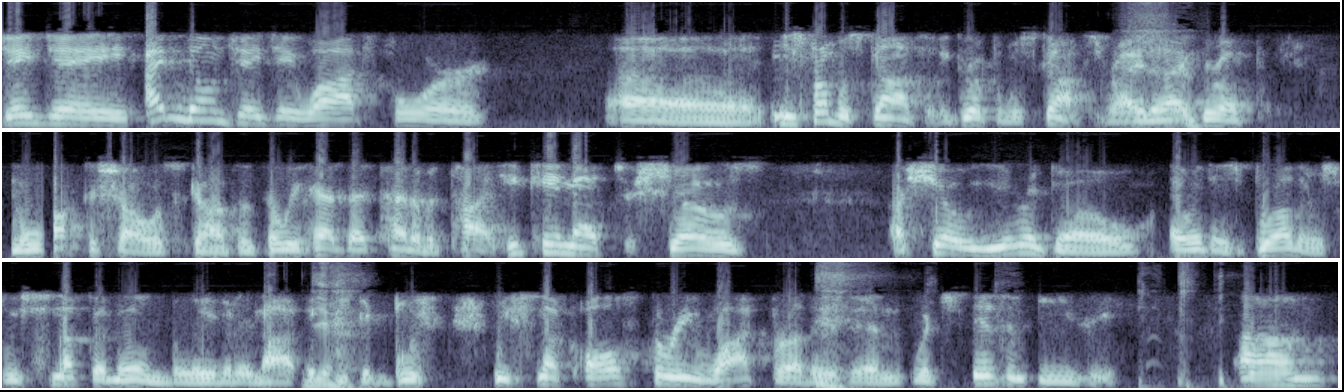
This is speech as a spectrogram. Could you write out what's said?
JJ. I've known JJ Watt for. Uh, he's from Wisconsin. He grew up in Wisconsin, right? And I grew up in Waukesha, Wisconsin. So we had that kind of a tie. He came out to shows a show a year ago with his brothers. We snuck them in, believe it or not. If you could believe, we snuck all three Watt brothers in, which isn't easy. Um,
